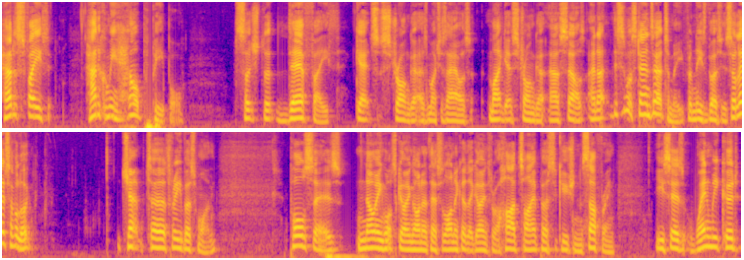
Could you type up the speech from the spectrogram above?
How does faith, how can we help people such that their faith gets stronger as much as ours might get stronger ourselves? And uh, this is what stands out to me from these verses. So let's have a look chapter 3, verse 1, Paul says, knowing what's going on in Thessalonica, they're going through a hard time, persecution, and suffering. He says, when we could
